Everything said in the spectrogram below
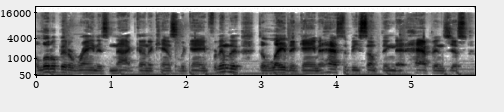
A little bit of rain is not going to cancel the game. For them to delay the game, it has to be something that happens just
